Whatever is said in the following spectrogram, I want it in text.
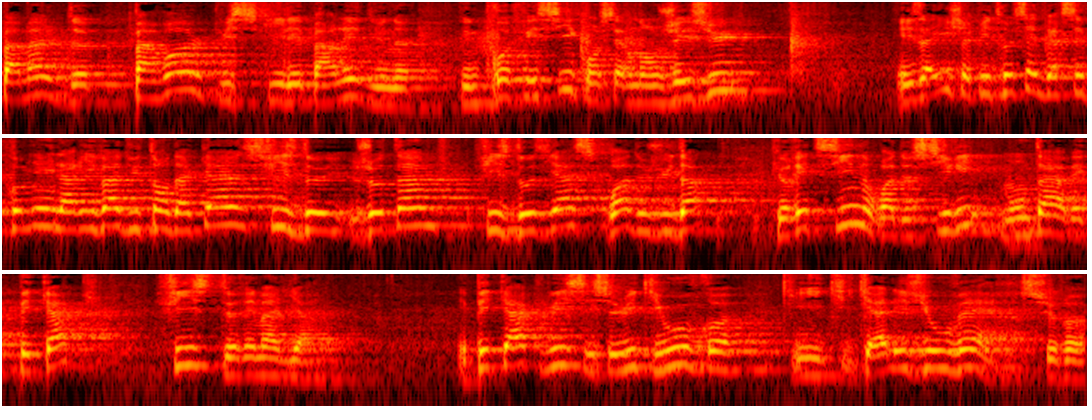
pas mal de paroles, puisqu'il est parlé d'une prophétie concernant Jésus. Ésaïe chapitre 7, verset 1er, il arriva du temps d'Akaz, fils de Jotam, fils d'Ozias, roi de Juda, que Retzin, roi de Syrie, monta avec Pékak, fils de Rémalia. Et Pékak, lui, c'est celui qui ouvre, qui, a les yeux ouverts sur,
